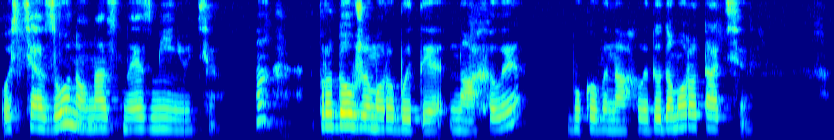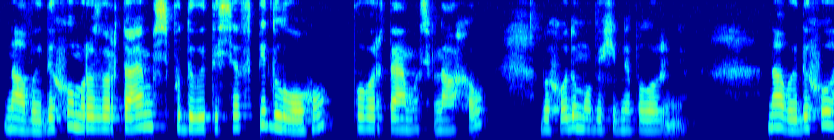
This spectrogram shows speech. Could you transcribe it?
Ось ця зона у нас не змінюється. Продовжуємо робити нахили, бокові нахили, додамо ротацію. На видиху ми розвертаємось подивитися в підлогу, повертаємось в нахил, виходимо в вихідне положення. На видиху,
